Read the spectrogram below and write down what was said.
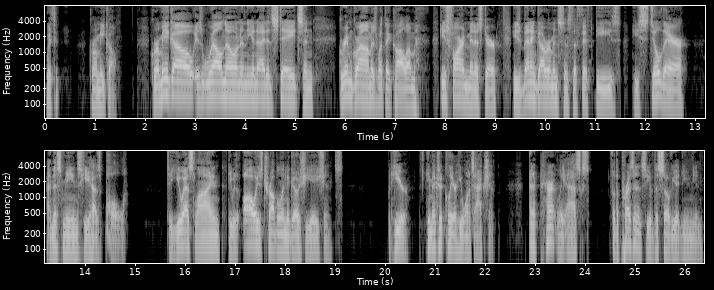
with Gromyko. Gromyko is well known in the United States, and Grim Grom is what they call him. He's foreign minister. He's been in government since the 50s. He's still there, and this means he has pull to U.S. line. He was always trouble in negotiations. But here, he makes it clear he wants action and apparently asks for the presidency of the Soviet Union,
